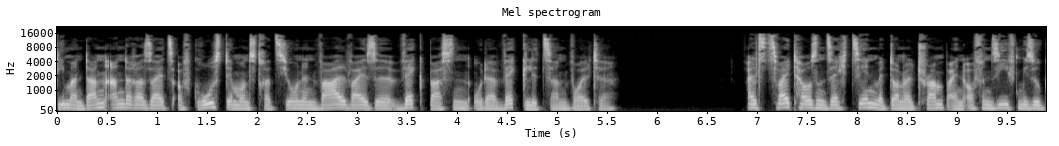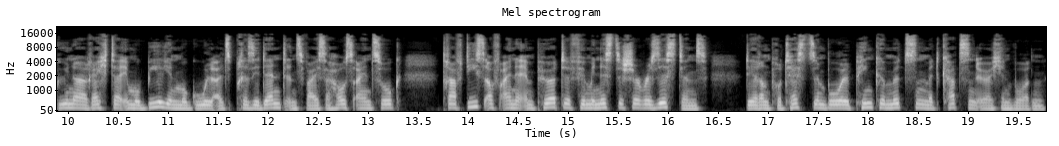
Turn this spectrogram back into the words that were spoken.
die man dann andererseits auf Großdemonstrationen wahlweise wegbassen oder wegglitzern wollte. Als 2016 mit Donald Trump ein offensiv misogyner rechter Immobilienmogul als Präsident ins Weiße Haus einzog, traf dies auf eine empörte feministische Resistance, deren Protestsymbol pinke Mützen mit Katzenöhrchen wurden.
